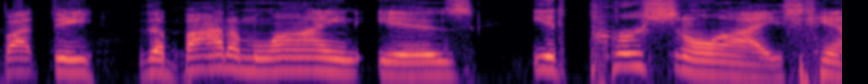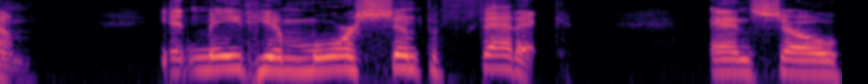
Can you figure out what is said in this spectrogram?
But the the bottom line is it personalized him. It made him more sympathetic. And so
